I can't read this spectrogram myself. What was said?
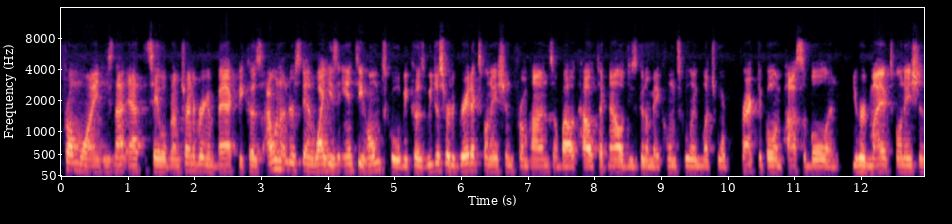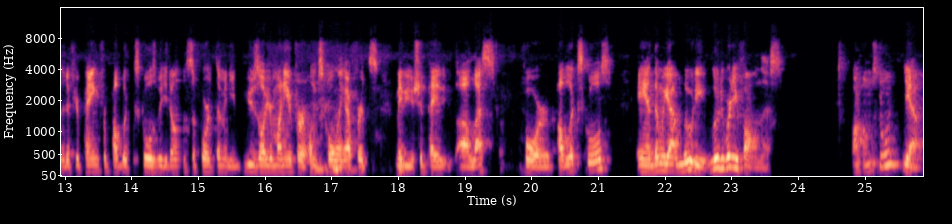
from wine. He's not at the table, but I'm trying to bring him back because I want to understand why he's anti homeschool. Because we just heard a great explanation from Hans about how technology is going to make homeschooling much more practical and possible. And you heard my explanation that if you're paying for public schools but you don't support them and you use all your money for homeschooling efforts, maybe you should pay uh, less for public schools. And then we got Ludi. Ludi, where do you fall on this? on homeschooling Yeah.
